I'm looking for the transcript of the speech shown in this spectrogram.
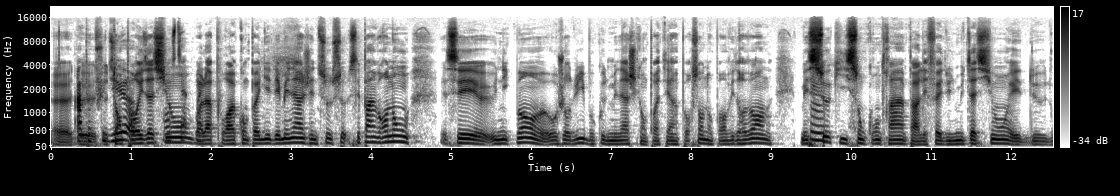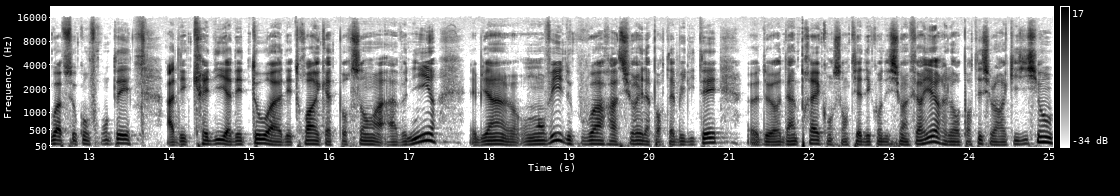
euh, de, temporisation, voilà, pour accompagner des ménages. C'est pas un grand nombre. C'est euh, uniquement euh, aujourd'hui beaucoup de ménages qui ont prêté 1% n'ont pas envie de revendre. Mais mm. ceux qui sont contraints par l'effet d'une mutation et de, doivent se confronter à des crédits, à des taux à des 3 et 4% à, venir, eh bien, ont envie de pouvoir assurer la portabilité d'un prêt consenti à des conditions inférieures et le reporter sur leur acquisition.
